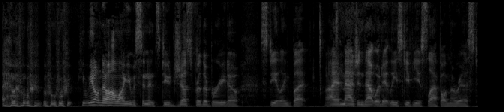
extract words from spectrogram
we don't know how long he was sentenced to just for the burrito stealing, but I imagine that would at least give you a slap on the wrist,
